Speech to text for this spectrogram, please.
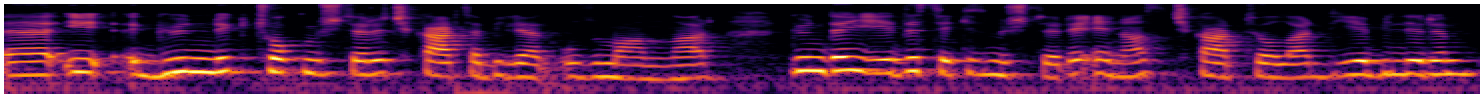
e, günlük çok müşteri çıkartabilen uzmanlar, günde 7-8 müşteri en az çıkartıyorlar diyebilirim.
